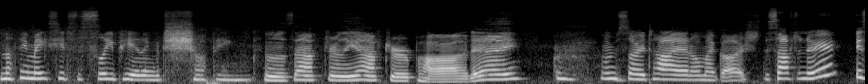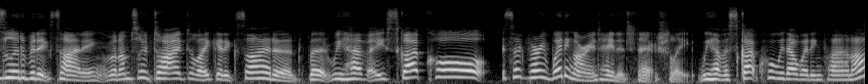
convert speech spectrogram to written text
Nothing makes you to sleepier than shopping. Who's after the after party? I'm so tired, oh my gosh. This afternoon is a little bit exciting, but I'm so tired to like get excited. But we have a Skype call. It's like very wedding orientated today actually. We have a Skype call with our wedding planner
